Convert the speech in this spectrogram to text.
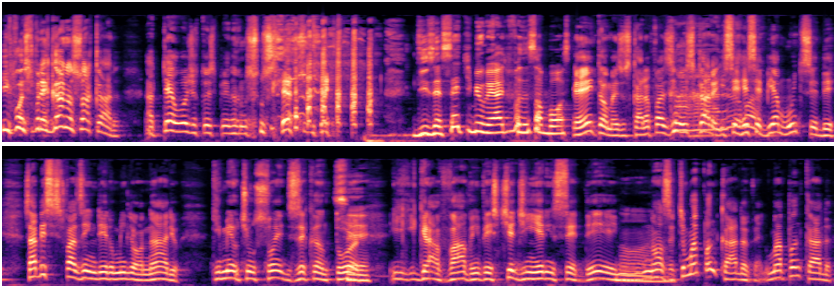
E vou esfregar na sua cara. Até hoje eu tô esperando o sucesso dele. 17 mil reais pra fazer essa bosta. É, então, mas os caras faziam isso, cara. E você Caramba. recebia muito CD. Sabe esses fazendeiros milionário que, meu, tinha um sonho de ser cantor e, e gravava, investia dinheiro em CD. e- Nossa. Tinha uma pancada, velho. Uma pancada.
